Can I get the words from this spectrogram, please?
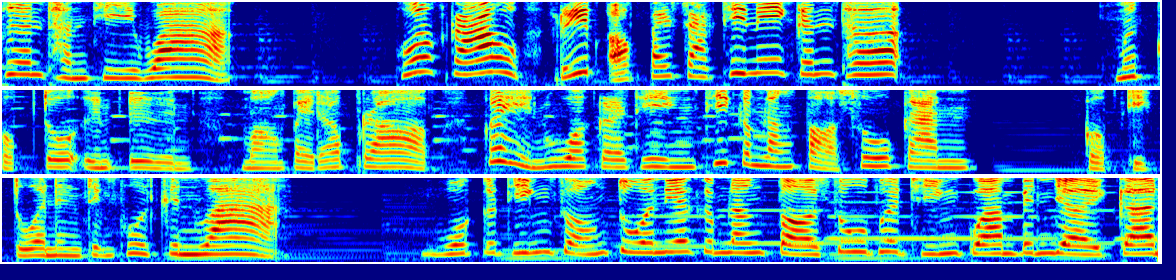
พื่อนๆทันทีว่า พวกเรารีบออกไปจากที่นี่กันเถอะเมื่อกบตัวอื่นๆ มองไปรอบๆ ก็เห็นวัวกระทิงที่กำลังต่อสู้กัน กบอีกตัวหนึ่งจึงพูดขึ้นว่า วัวกระทิงสองตัวเนี้ยกำลังต่อสู้เพื่อชิงความเป็นใหญ่กัน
